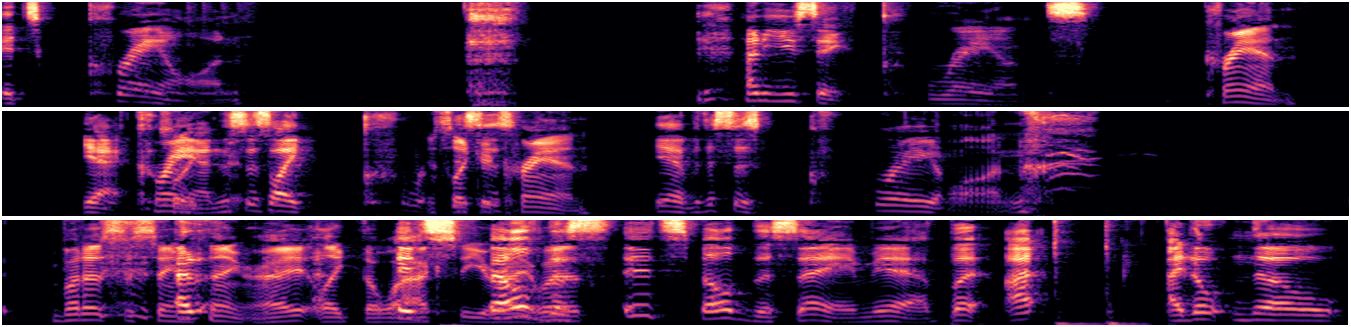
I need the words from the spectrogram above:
it's crayon how do you say crayons Crayon. Yeah crayon like- this is like cr- It's like a is- crayon, yeah but this is crayon but it's the I- same thing, right? Like the wax that you write spelled with. it's spelled the same yeah but i i don't know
